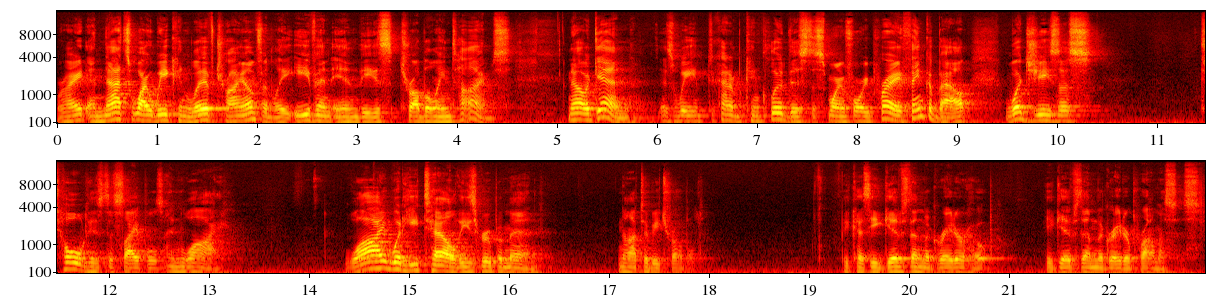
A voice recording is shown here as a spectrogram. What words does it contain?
Right? And that's why we can live triumphantly even in these troubling times. Now, again, as we to kind of conclude this this morning before we pray, think about what Jesus told his disciples and why. Why would he tell these group of men not to be troubled? Because he gives them the greater hope, he gives them the greater promises.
